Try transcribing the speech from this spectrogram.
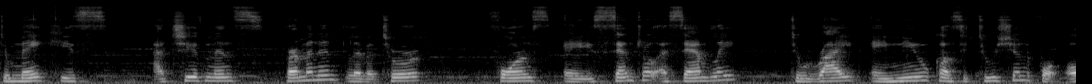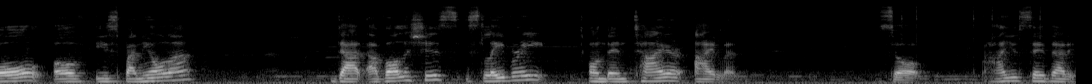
To make his achievements permanent, Lavateur forms a central assembly to write a new constitution for all of Hispaniola that abolishes slavery on the entire island. So, how you say that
